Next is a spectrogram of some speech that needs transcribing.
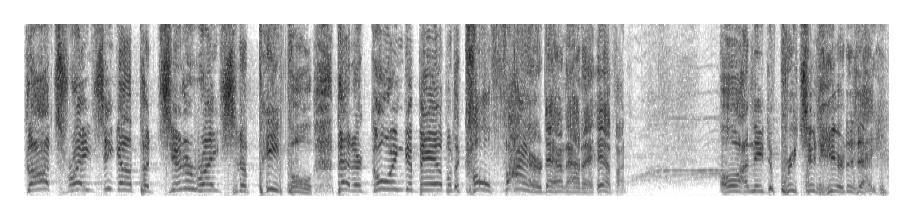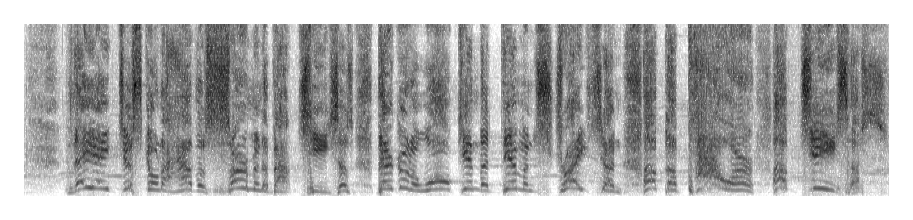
God's raising up a generation of people that are going to be able to call fire down out of heaven. Oh, I need to preach in here today. They ain't just going to have a sermon about Jesus. They're going to walk in the demonstration of the power of Jesus.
